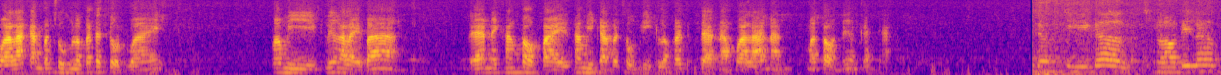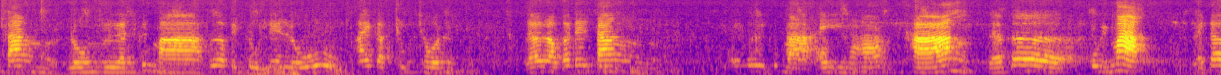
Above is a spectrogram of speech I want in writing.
วาระการประชุมเราก็จะจดไว้ ว่ามีเรื่องอะไรบ้าง และในครั้งต่อไปถ้ามีการประชุมอีก เราก็จะนำวาระนั้นมาต่อเนื่องกันค่ะ เดิมทีก็เราได้เริ่มตั้งโรงเรือนขึ้นมา เพื่อเป็นศูนย์เรียนรู้ให้กับชุมชน แล้วเราก็ได้ตั้งไอ้นี่ขึ้นมาไอ้ค้าง แล้วก็ปุ๋ยหมัก แล้วก็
